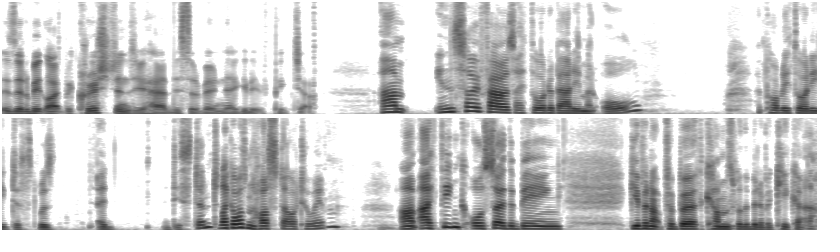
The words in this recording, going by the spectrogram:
Is it a bit like the Christians you had this sort of very negative picture? Um, insofar as I thought about him at all, I probably thought he just was a distant. Like I wasn't hostile to him. Um, I think also the being given up for birth comes with a bit of a kicker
